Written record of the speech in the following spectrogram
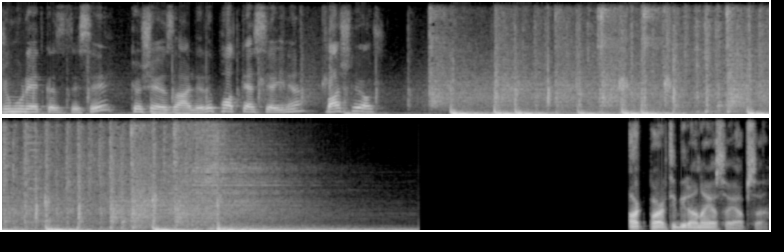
Cumhuriyet Gazetesi Köşe Yazarları podcast yayını başlıyor. AK Parti bir anayasa yapsa.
